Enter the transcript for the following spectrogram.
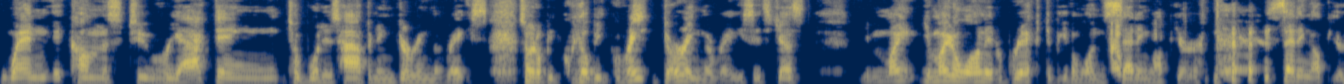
when it comes to reacting to what is happening during the race. So it'll be he'll be great during the race. It's just you might you might have wanted Rick to be the one setting up your setting up your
